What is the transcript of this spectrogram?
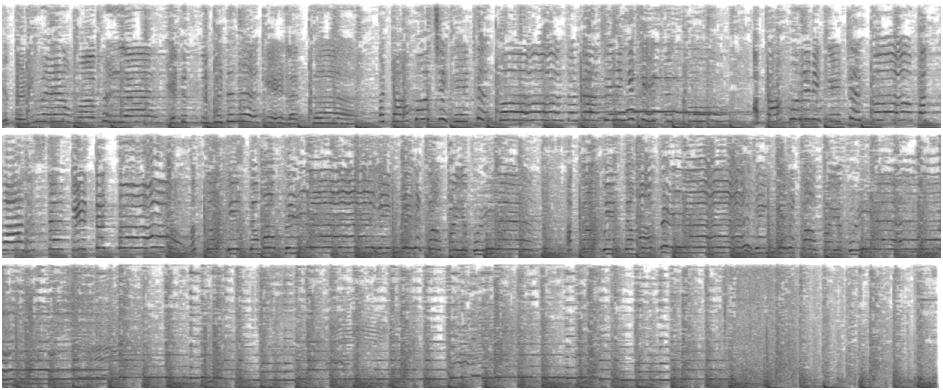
எப்படி வேணும் மாப்பிள்ள? எடுத்து விடுத கேளக்கா. பட்டாம்பூச்சி கேட்டு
